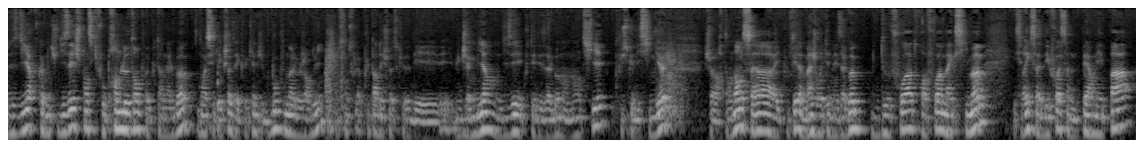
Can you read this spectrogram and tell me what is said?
de se dire, comme tu disais, je pense qu'il faut prendre le temps pour écouter un album. Moi, c'est quelque chose avec lequel j'ai beaucoup de mal aujourd'hui. Dans le sens où la plupart des choses que des, vu que j'aime bien, on disait écouter des albums en entier plus que des singles. Je vais avoir tendance à écouter la majorité de mes albums deux fois, trois fois maximum. Et c'est vrai que ça, des fois, ça ne me permet pas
